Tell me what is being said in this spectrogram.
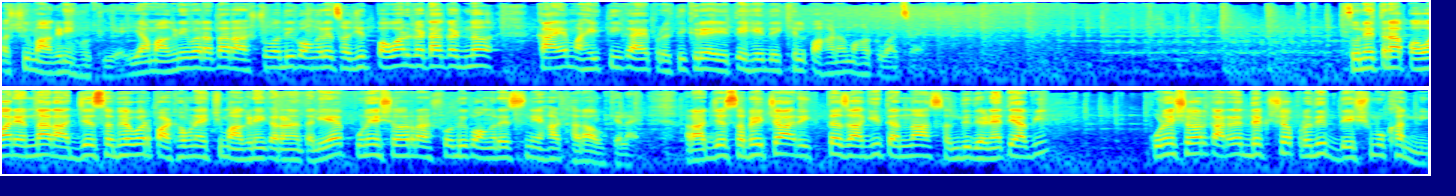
अशी मागणी होतीये या मागणीवर आता राष्ट्रवादी काँग्रेस अजित पवार गटाकडनं काय माहिती काय प्रतिक्रिया येते हे देखील पाहणं महत्त्वाचं आहे. सुनेत्रा पवार यांना राज्यसभेवर पाठवण्याची मागणी करण्यात आली आहे. पुणे शहर राष्ट्रवादी काँग्रेसने हा ठराव केला आहे राज्यसभेच्या रिक्त जागी त्यांना संधी देण्यात यावी. पुणे शहर कार्याध्यक्ष प्रदीप देशमुखांनी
